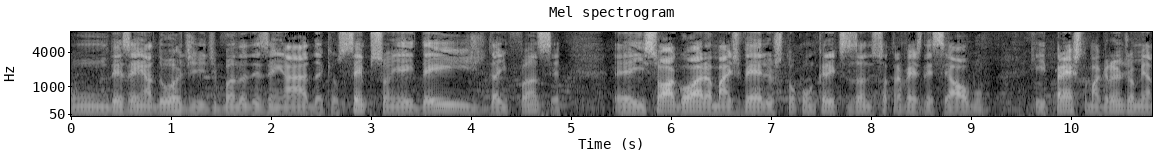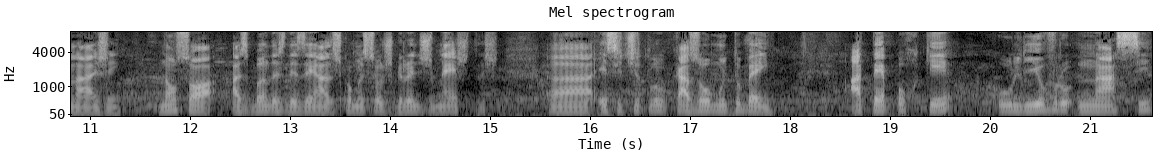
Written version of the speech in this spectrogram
um desenhador de, de banda desenhada, que eu sempre sonhei desde a infância, é, e só agora, mais velho, estou concretizando isso através desse álbum, que presta uma grande homenagem não só as bandas desenhadas como os seus grandes mestres, uh, esse título casou muito bem. Até porque o livro nasce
